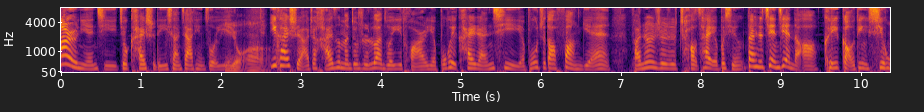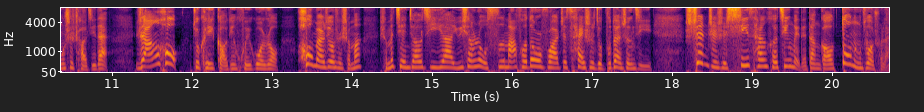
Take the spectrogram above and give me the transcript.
二年级就开始的一项家庭作业。有啊，一开始啊，这孩子们就是乱作一团儿，也不会开燃气，也不知道放盐，反正是炒菜也不行。但是渐渐的啊，可以搞定西红柿炒鸡蛋，然后就可以搞定回锅肉，后面就是什么什么尖椒鸡啊、鱼香肉丝、麻婆豆腐啊，这菜式就不断升级，甚至是西餐和精美的蛋糕都能做出来。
